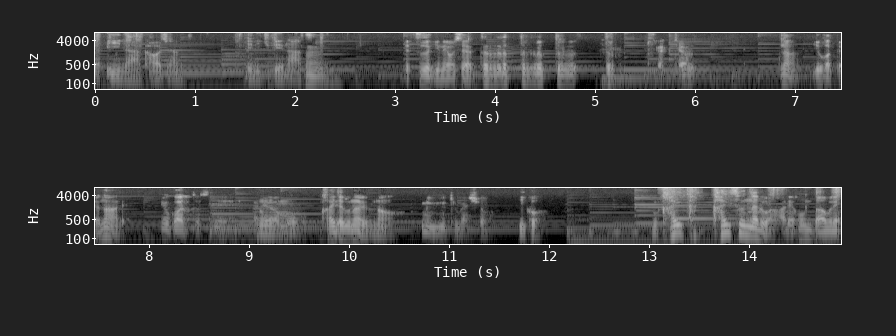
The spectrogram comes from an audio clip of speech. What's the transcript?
や、いいな、革ジャン。手に来てえな、つって。うん。で、津崎に電話したら、トゥルルトゥルルトゥルルトゥルル使っちゃう。なあ、よかったよな、あれ。よかったですね。あれはもう買いたくなるよな。見に行きましょう。行こう。もう買い、買いそうになるわ。あれ、ほんと危ね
